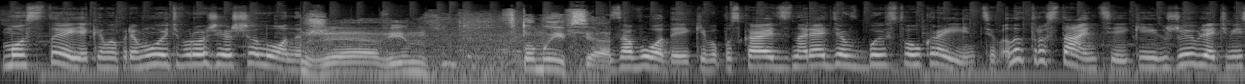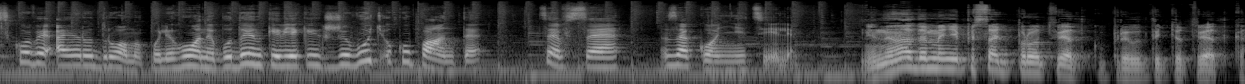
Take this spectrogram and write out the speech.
Мости, якими прямують ворожі ешелони, Вже він втомився. заводи, які випускають знаряддя вбивства українців, електростанції, які їх живлять, військові аеродроми, полігони, будинки, в яких живуть окупанти. Це все законні цілі. І не треба мені писати про ответку, прилетить ответка.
